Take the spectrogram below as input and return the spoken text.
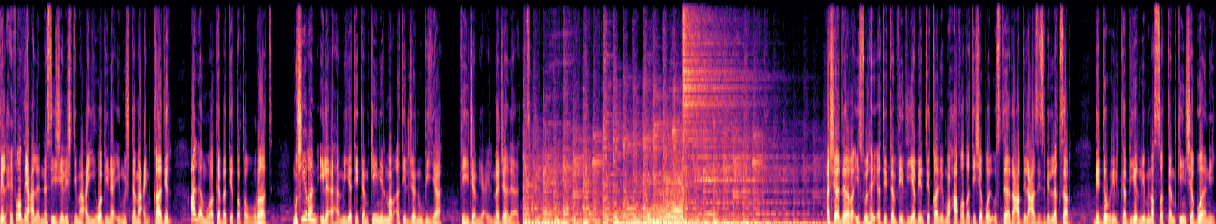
في الحفاظ على النسيج الاجتماعي وبناء مجتمع قادر على مواكبة التطورات مشيرا إلى أهمية تمكين المرأة الجنوبية في جميع المجالات. أشاد رئيس الهيئة التنفيذية بانتقال محافظة شبوة الأستاذ عبد العزيز بن لكسر بالدور الكبير لمنصة تمكين شبواني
